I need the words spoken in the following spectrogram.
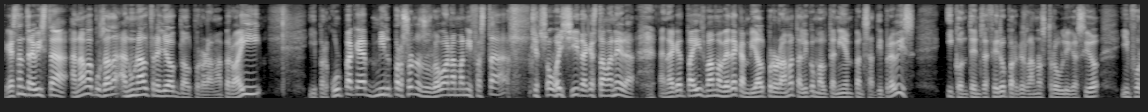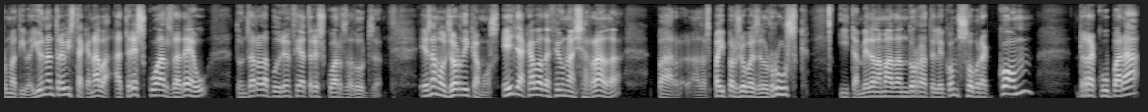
Aquesta entrevista anava posada en un altre lloc del programa, però ahir i per culpa que mil persones us veu anar a manifestar que sou així, d'aquesta manera, en aquest país vam haver de canviar el programa tal com el teníem pensat i previst. I contents de fer-ho perquè és la nostra obligació informativa. I una entrevista que anava a tres quarts de deu, doncs ara la podrem fer a tres quarts de dotze. És amb el Jordi Camós. Ell acaba de fer una xerrada per, a l'Espai per Joves El Rusc i també de la mà d'Andorra Telecom sobre com recuperar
